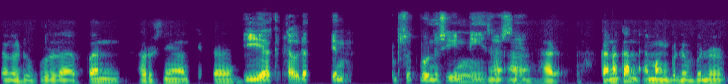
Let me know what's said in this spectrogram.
Tanggal 28 harusnya kita Iya, kita udah bikin episode bonus ini Ya, seharusnya. har- karena kan emang bener-bener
